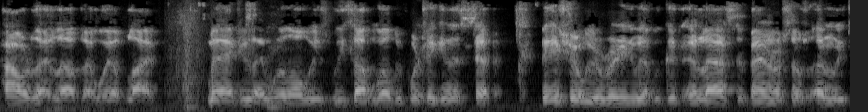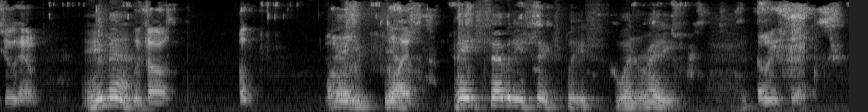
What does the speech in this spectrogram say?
power, thy love, thy way of life. May I do thy will always. We thought well before taking this step, making sure we were ready that we could at last abandon ourselves utterly to him. Amen. We thought, oh, well, Page, yeah, page 76, please, when ready. 76.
